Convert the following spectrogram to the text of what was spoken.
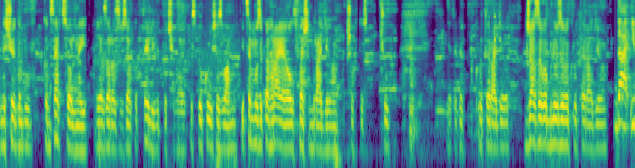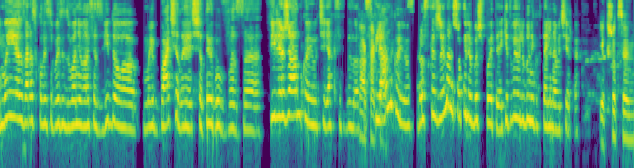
у щойно був концерт сольний. Я зараз взяв коктейль і відпочиваю і спілкуюся з вами. І ця музика грає Old Fashion Radio, якщо хтось чув. Є таке круте радіо. Джазове, блюзове круте радіо. Да, і ми зараз, коли з тобою задзвонювалися з відео, ми бачили, що ти був з філіжанкою, чи як це називати, Так, так, склянкою. Розкажи нам, що ти любиш пити, які твої улюблені коктейлі на вечірках. Якщо це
